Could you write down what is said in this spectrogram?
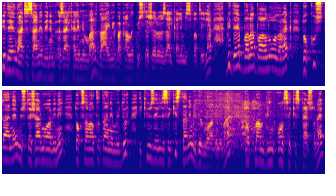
Bir de naçizane benim özel kalemim var. Daimi bakanlık müsteşarı özel kalemi sıfatıyla. Bir de bana bağlı olarak 9 tane müsteşar muavini, 96 tane müdür, 258 tane müdür muavini var. Toplam 1018 personel.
